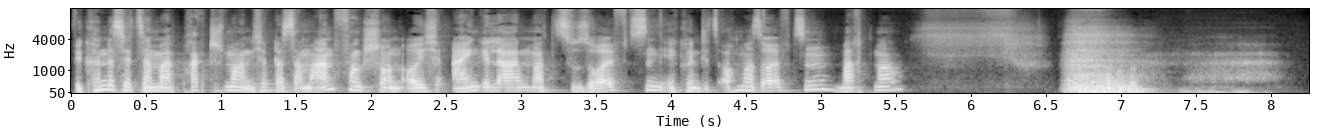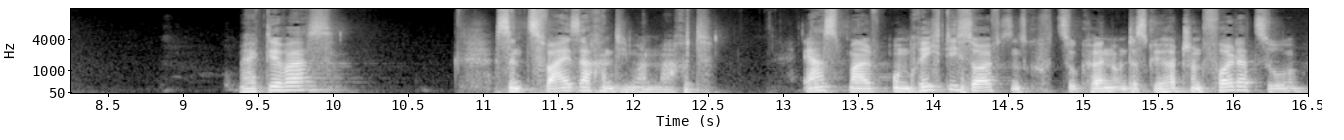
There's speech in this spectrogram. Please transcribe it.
wir können das jetzt einmal praktisch machen. Ich habe das am Anfang schon euch eingeladen, mal zu seufzen. Ihr könnt jetzt auch mal seufzen. Macht mal. Merkt ihr was? Es sind zwei Sachen, die man macht. Erstmal, um richtig seufzen zu können, und das gehört schon voll dazu,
